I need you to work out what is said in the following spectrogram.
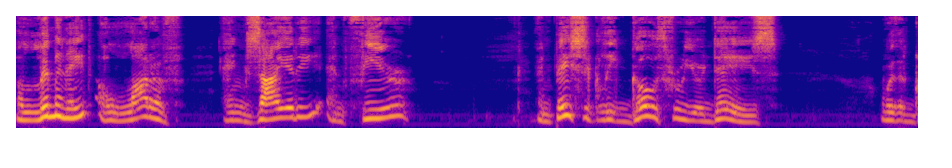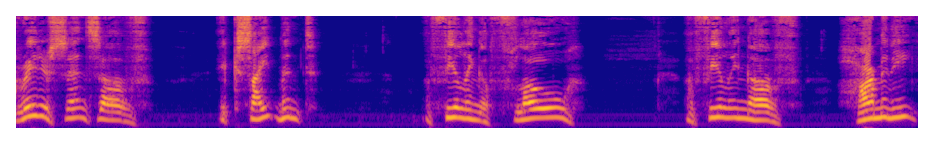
eliminate a lot of anxiety and fear and basically go through your days with a greater sense of excitement, a feeling of flow, a feeling of harmony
